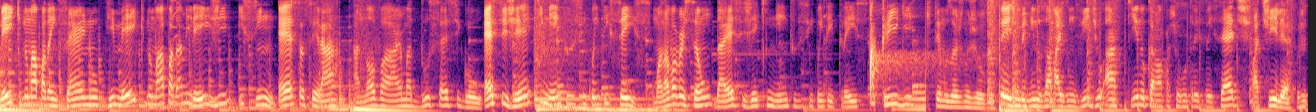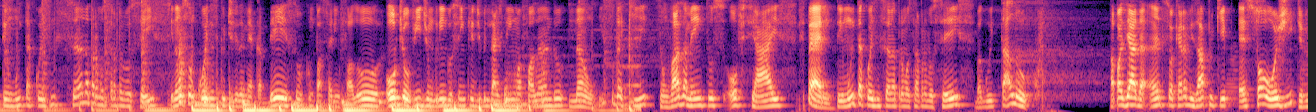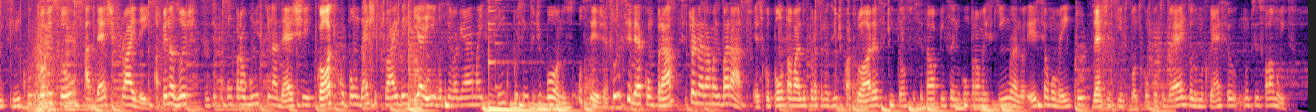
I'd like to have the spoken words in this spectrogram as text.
Remake no mapa da Inferno, remake no mapa da Mirage e sim, essa será a nova arma do CSGO, SG-556, uma nova versão da SG-553, a Krieg que temos hoje no jogo. Sejam bem-vindos a mais um vídeo aqui no canal Cachorro 337. Matilha, hoje eu tenho muita coisa insana para mostrar para vocês e não são coisas que eu tirei da minha cabeça ou que um passarinho falou ou que eu vi de um gringo sem credibilidade nenhuma falando, não. Isso daqui são vazamentos oficiais. Esperem, tem muita coisa insana para mostrar para vocês. O bagulho tá louco. Rapaziada, antes só quero avisar porque é só hoje, dia 25, começou a Dash Friday. Apenas hoje, se você for comprar alguma skin na Dash, coloque o cupom Dash Friday e aí você vai ganhar mais 5% de bônus. Ou seja, tudo que você vier comprar se tornará mais barato. Esse cupom tá válido por apenas 24 horas, então se você tava pensando em comprar uma skin, mano, esse é o momento. dashskins.com.br, todo mundo conhece, eu não preciso falar muito.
